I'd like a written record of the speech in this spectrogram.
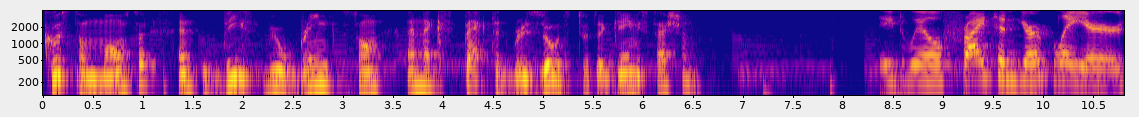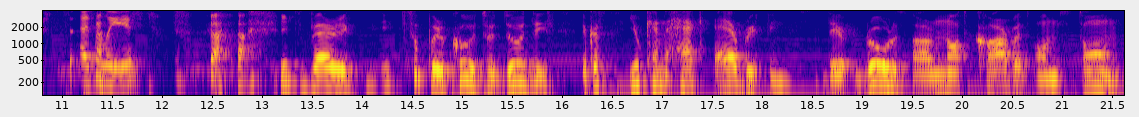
custom monster, and this will bring some unexpected result to the game session. It will frighten your players, at least. it's very it's super cool to do this because you can hack everything the rules are not carved on stone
